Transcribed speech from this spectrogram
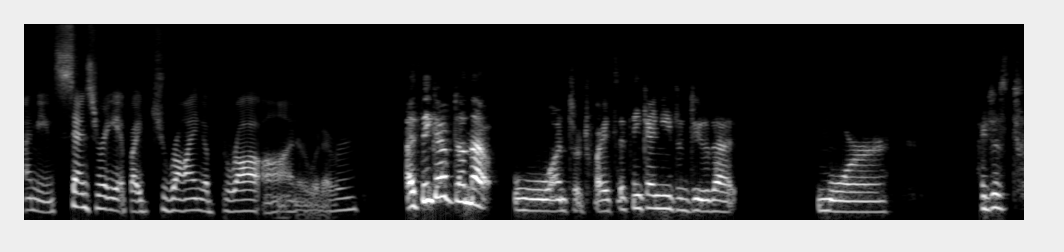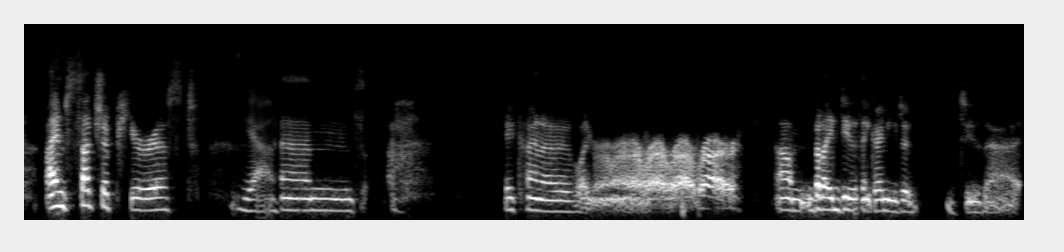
I mean, censoring it by drawing a bra on or whatever. I think I've done that once or twice. I think I need to do that more. I just, I'm such a purist. Yeah. And uh, it kind of is like, um, but I do think I need to do that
